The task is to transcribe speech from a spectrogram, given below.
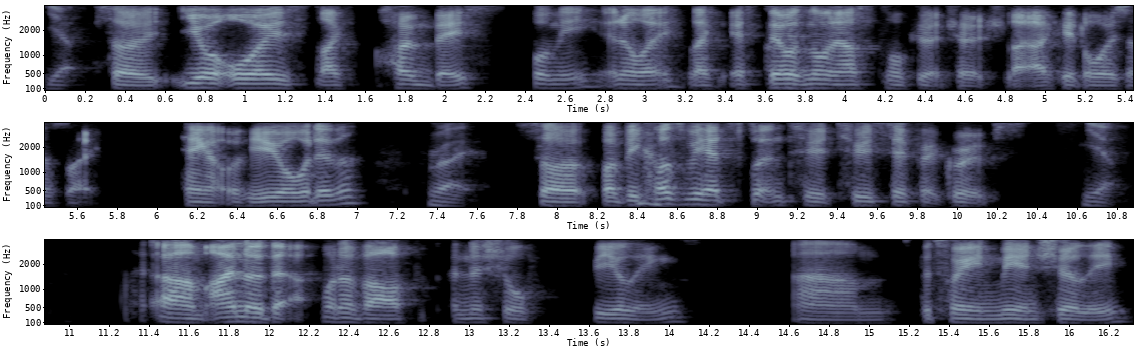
Yep. so you were always like home base for me in a way like if there was no one else to talk to at church like i could always just like hang out with you or whatever Right. so but because we had split into two separate groups Yeah. um, i know that one of our initial feelings um, between me and shirley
